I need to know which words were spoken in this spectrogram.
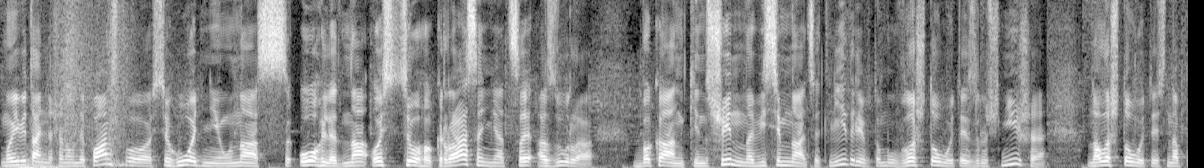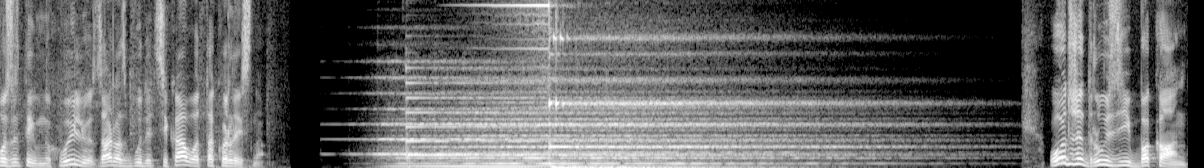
Мої вітання, шановне панство. Сьогодні у нас огляд на ось цього красення. Це Азура Бакан Кіншин на 18 літрів. Тому влаштовуйтесь зручніше, налаштовуйтесь на позитивну хвилю. Зараз буде цікаво та корисно. Отже, друзі, бакан.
